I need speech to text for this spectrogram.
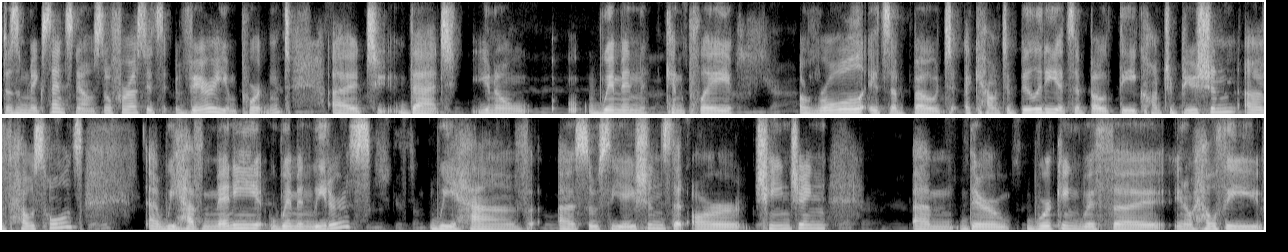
doesn't make sense now. So for us, it's very important uh, to that you know women can play a role. It's about accountability. It's about the contribution of households. Uh, we have many women leaders. We have associations that are changing um, they're working with uh, you know healthy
